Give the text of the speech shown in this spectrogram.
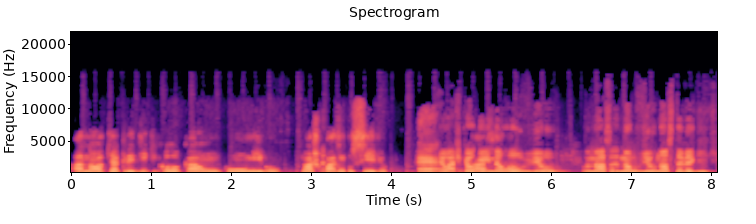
a Nokia acredite em colocar um com o Migo. Eu acho quase impossível. É. Eu acho que alguém Ah. não ouviu o nosso. Não viu o nosso TV Geek.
